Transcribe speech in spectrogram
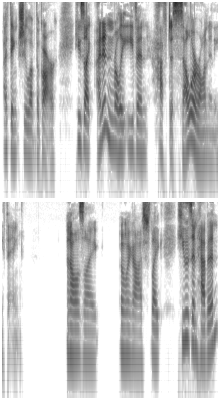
I think she loved the car. He's like, I didn't really even have to sell her on anything. And I was like, Oh my gosh, like he was in heaven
